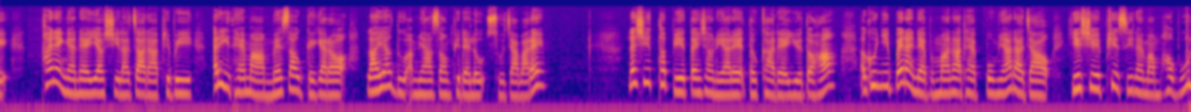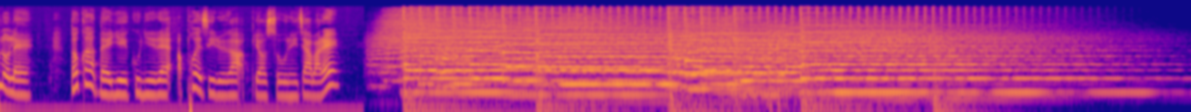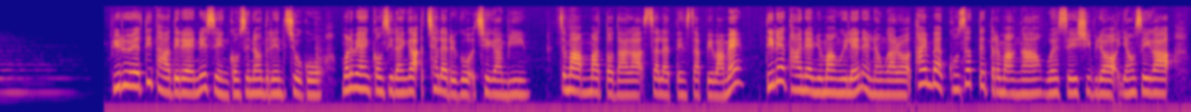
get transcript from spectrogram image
ထိုင်းနိုင်ငံထဲရောက်ရှိလာကြတာဖြစ်ပြီးအဲ့ဒီအဲမှာမဲဆောက်ဂိတ်ကတော့လာရောက်သူအများဆုံးဖြစ်တယ်လို့ဆိုကြပါတယ်။လက်ရှိထပ်ပြေးတိုင်ဆောင်နေရတဲ့ဒုက္ခတဲ့အရွယ်တော့ဟာအခုညပေးနိုင်တဲ့ပမာဏထက်ပိုများတာကြောင့်ရေရှည်ဖြစ်စည်းနိုင်မှာမဟုတ်ဘူးလို့လည်းဒုက္ခတဲ့ရေကူညီတဲ့အဖွဲ့အစည်းတွေကပြောဆိုနေကြပါတယ် ပြည်သူတွေတည်ထားတဲ့နေ့စဉ်ကုန်စည်နှုန်းသတင်းတချို့ကိုမော်လမြိုင်ကုန်စည်တိုင်းကအချက်လက်တွေကိုအခြေခံပြီးကျမမတ်တော်သားကဆက်လက်တင်ဆက်ပေးပါမယ်။ဒီနေ့ထိုင်းနဲ့မြန်မာငွေလဲနယ်လုံးကတော့ထိုင်းဘတ်83.5ဝယ်ဈေးရှိပြီးတော့ရောင်းဈေးက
